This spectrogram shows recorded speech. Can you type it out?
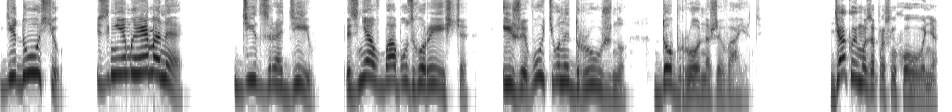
Дідусю, зніми мене. Дід зрадів, зняв бабу з горища, і живуть вони дружно, добро наживають. Дякуємо за прослуховування.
